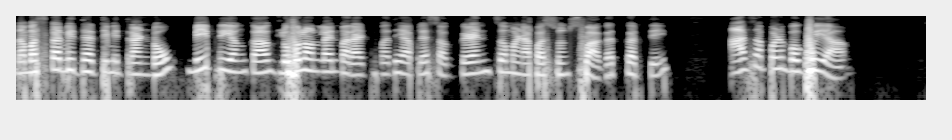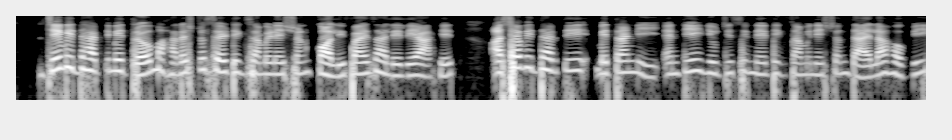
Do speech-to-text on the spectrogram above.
नमस्कार विद्यार्थी मित्रांनो मी प्रियंका ग्लोबल ऑनलाईन मराठीमध्ये आपल्या सगळ्यांचं मनापासून स्वागत करते. आज आपण बघूया जे विद्यार्थी मित्र महाराष्ट्र सेट एक्झामिनेशन क्वालिफाय झालेले आहेत अशा विद्यार्थी मित्रांनी N T A U G C NET examination द्यायला हवी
